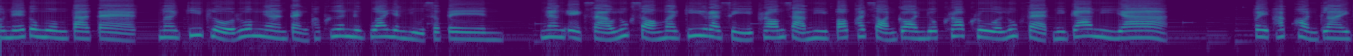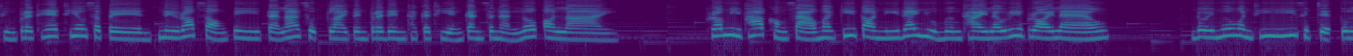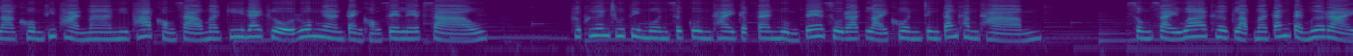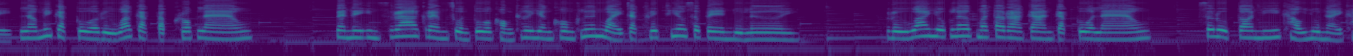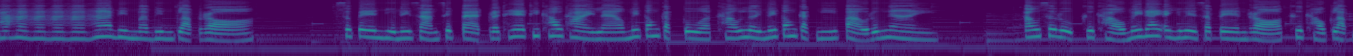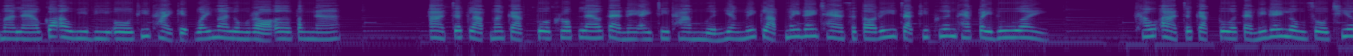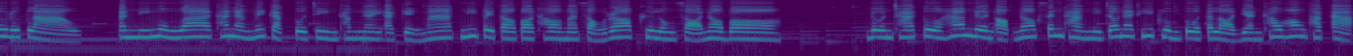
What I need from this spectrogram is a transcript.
าวเนตงงตาแตก มากกี้โผล่ร่วมงานแต่งพะเพื่อนนึกว่ายังอยู่สเปน นางเอกสาวลูกสองมากกี้ราศีพร้อมสามีป๊อกพัดสอนกรยกครอบครัวลูกแฝดมีก้ามีย่า ไปพักผ่อนไกลถึงประเทศเที่ยวสเปน ในรอบสองปีแต่ล่าสุดกลายเป็นประเด็นทกเถียงกันสนั่นโลกออนไลน์ เพราะมีภาพของสาวมากกี้ตอนนี้ได้อยู่เมืองไทยแล้วเรียบร้อยแล้ว โดยเมื่อวันที่ 27 ตุลาคมที่ผ่านมามีภาพของสาวมากกี้ได้โผล่ร่วมงานแต่งของเซเลบสาวเพื่อนชุติมนสกุลไทยกับแฟนหนุ่มเต้สุรัตน์หลายคนจึงตั้งคำถาม สงสัยว่าเธอกลับมาตั้งแต่เมื่อไหร่ แล้วไม่กักตัวหรือว่ากักตับครบแล้ว แต่ในอินสตาแกรมส่วนตัวของเธอยังคงเคลื่อนไหวจากทริปเที่ยวสเปนอยู่เลย หรือว่ายกเลิกมาตราการกักตัวแล้ว สรุปตอนนี้เขาอยู่ไหนคะฮ่าฮ่าฮ่าฮ่าฮ่าบินมาบินกลับหรอ สเปนอยู่ใน 38 ประเทศที่เข้าไทยแล้วไม่ต้องกักตัวเขาเลยไม่ต้องกักนี้เปล่าหรือไง เอาสรุปคือเขาไม่ได้อายุเอสเปนหรอ คือเขากลับมาแล้วก็เอาวิดีโอที่ถ่ายเก็บไว้มาลงหรอเออปังนะ อาจจะกลับมากักตัวครบแล้วแต่ในไอจีทำเหมือนยังไม่กลับไม่ได้แชร์สตอรี่จากที่เพื่อนแท็กไปด้วย เขาอาจจะกักตัวแต่ไม่ได้ลงโซเชียลหรือเปล่า อันนี้งงว่าถ้านางไม่กักตัวจริงทำไงอะเก่งมาก นี่ไปตอปอทอมาสองรอบคือลงสอนอบอโดนชาร์จตัวห้ามเดินออกนอกเส้นทางมีเจ้าหน้าที่คลุมตัวตลอดยันเข้าห้องพักอะ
